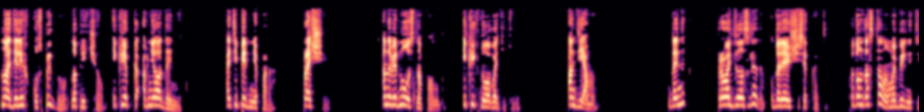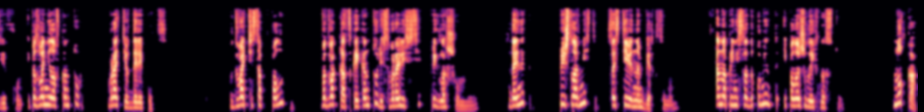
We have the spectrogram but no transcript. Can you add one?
Надя легко спрыгнула на причал и крепко обняла Дайнику. А теперь мне пора. Прощай. Она вернулась на палубу и крикнула водителю. Андьямо. Дайник проводила взглядом удаляющийся катер, потом достала мобильный телефон и позвонила в контору братьев Делепец. В два часа пополудни в адвокатской конторе собрались все приглашенные. Дайнека Пришла вместе со Стивеном Бергсимом. Она принесла документы и положила их на стол. «Но как?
